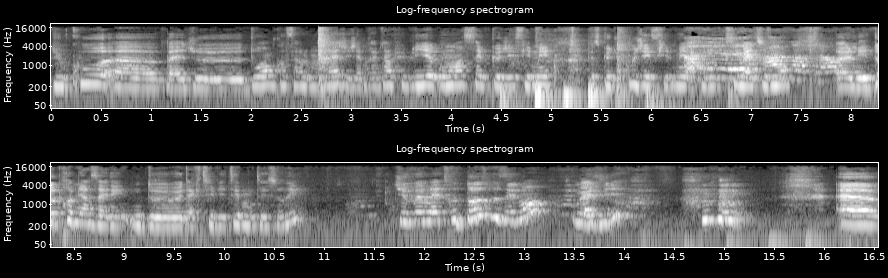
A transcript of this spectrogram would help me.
Du coup, euh, bah, je dois encore faire le montage et j'aimerais bien publier au moins celles que j'ai filmées, parce que du coup, j'ai filmé approximativement euh, les deux premières années d'activité Montessori. Tu veux mettre d'autres aimants Vas-y. Euh,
